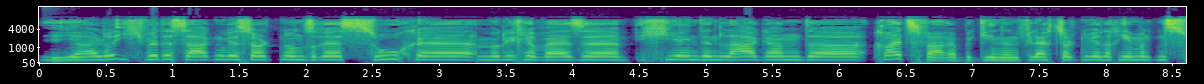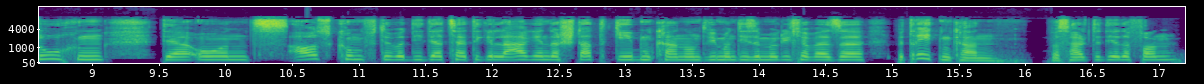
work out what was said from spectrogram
Ja, also ich würde sagen, wir sollten unsere Suche möglicherweise hier in den Lagern der Kreuzfahrer beginnen. Vielleicht sollten wir nach jemandem suchen, der uns Auskunft über die derzeitige Lage in der Stadt geben kann und wie man diese möglicherweise betreten kann. Was haltet ihr davon?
